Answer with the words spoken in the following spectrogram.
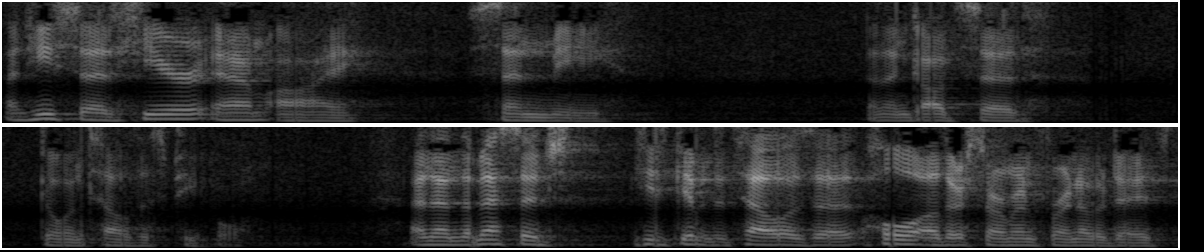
And he said, Here am I, send me. And then God said, Go and tell this people. And then the message he's given to tell is a whole other sermon for another day. It's a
